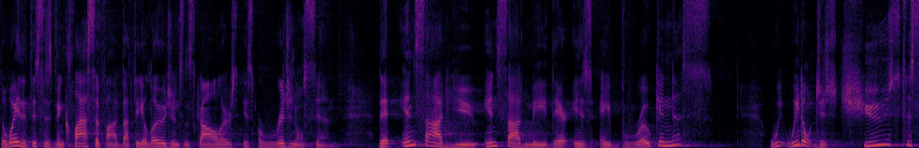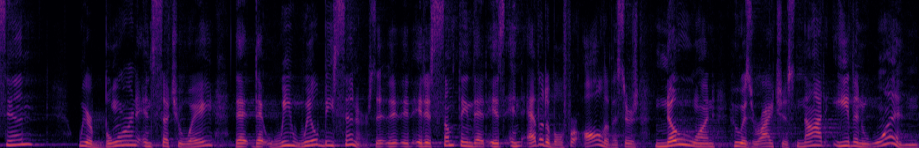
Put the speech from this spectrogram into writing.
the way that this has been classified by theologians and scholars is original sin. That inside you, inside me, there is a brokenness we, we don't just choose to sin. We are born in such a way that, that we will be sinners. It, it, it is something that is inevitable for all of us. There's no one who is righteous, not even one,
